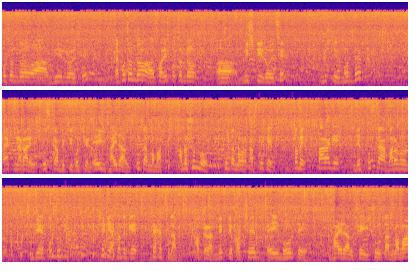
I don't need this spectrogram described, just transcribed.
প্রচণ্ড ভিড় রয়েছে। প্রচণ্ড সরি প্রচণ্ড বৃষ্টি রয়েছে। বৃষ্টির মধ্যে এক নাগারে ফুচকা বিক্রি করছেন এই ভাইরাল সুলতান মামা। আমরা শুনব সুলতান মামার কাছ থেকে। তবে তার আগে যে ফুচকা বানানোর যে পদ্ধতি সেটি আপনাদেরকে দেখাচ্ছিলাম। আপনারা দেখতে পাচ্ছেন এই মুহূর্তে ভাইরাল সেই সুলতান মামা।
